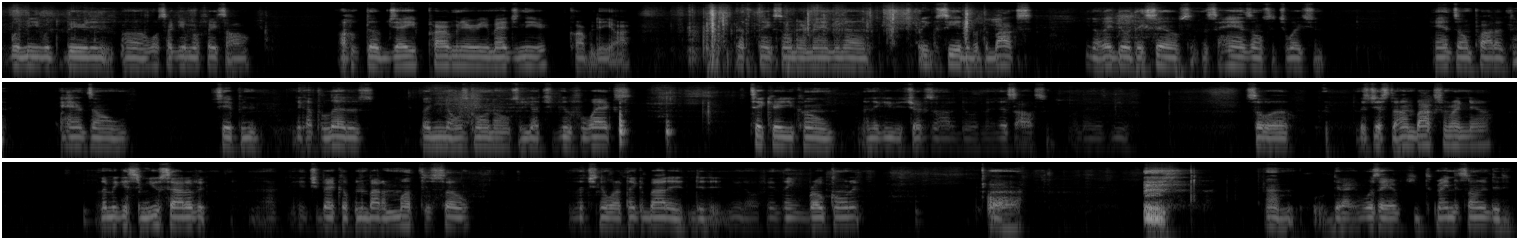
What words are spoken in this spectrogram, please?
with me with the beard and uh, once I get my face all, I hooked up J Primary Imagineer they are. Got the things on there, man, and uh, you can see it with the box. You know, they do it themselves. It's a hands-on situation, hands-on product, hands-on shipping. They got the letters, letting you know what's going on. So you got your beautiful wax. Take care of your comb, and they give you instructions on how to do it, man. That's awesome. Man, that's beautiful. So uh, it's just the unboxing right now. Let me get some use out of it. I'll hit you back up in about a month or so. Let you know what I think about it. Did it, you know, if anything broke on it. Uh, um, did I was I able to keep the maintenance on it? Did it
